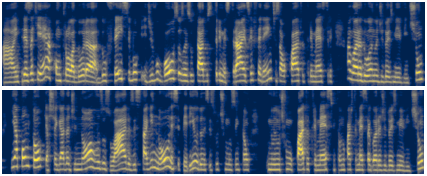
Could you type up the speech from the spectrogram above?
a empresa que é a controladora do Facebook e divulgou seus resultados trimestrais referentes ao quarto trimestre agora do ano de 2021 e apontou que a chegada de novos usuários estagnou nesse período, nesses últimos então no último quarto trimestre, então no quarto trimestre agora de 2021,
